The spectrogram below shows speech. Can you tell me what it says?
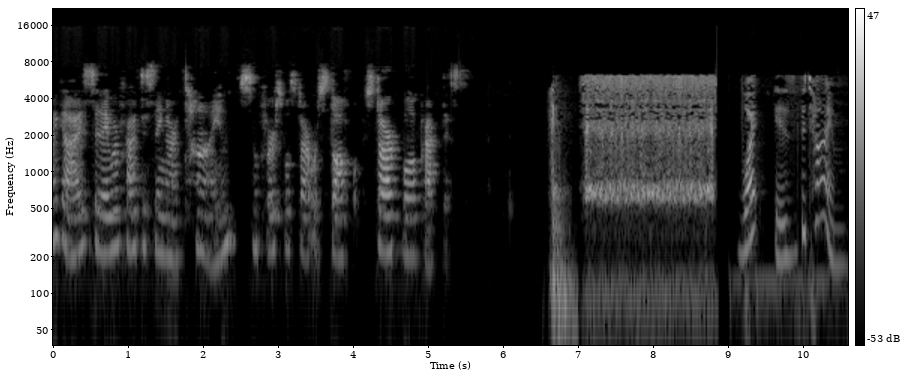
Hi guys, today we're practicing our time. So first we'll start with star, Starfall practice. What is the time?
